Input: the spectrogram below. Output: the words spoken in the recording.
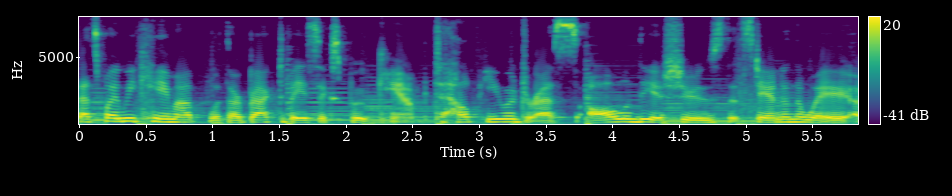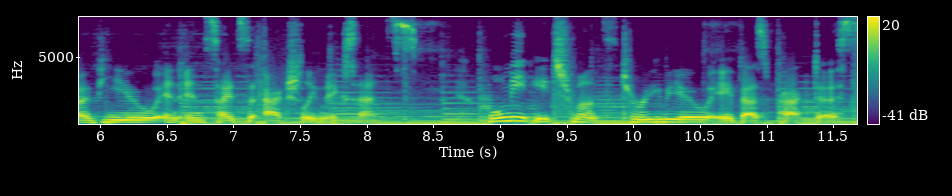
That's why we came up with our Back to Basics Boot Camp to help you address all of the issues that stand in the way of you and insights that actually make sense. We'll meet each month to review a best practice.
